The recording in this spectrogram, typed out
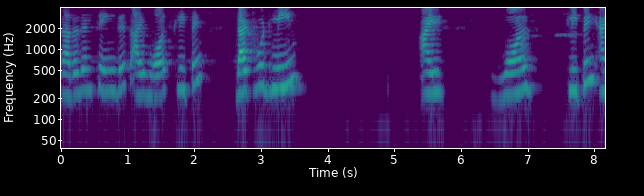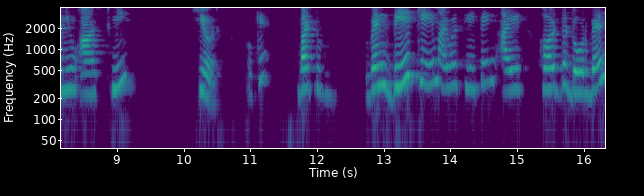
rather than saying this, I was sleeping, that would mean I was sleeping and you asked me here, okay. But when they came, I was sleeping, I heard the doorbell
